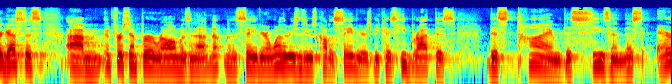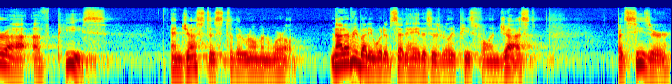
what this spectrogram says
Augustus, um, first emperor of Rome, was a savior. And one of the reasons he was called a savior is because he brought this, this time, this season, this era of peace and justice to the Roman world. Not everybody would have said, hey, this is really peaceful and just. But Caesar,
